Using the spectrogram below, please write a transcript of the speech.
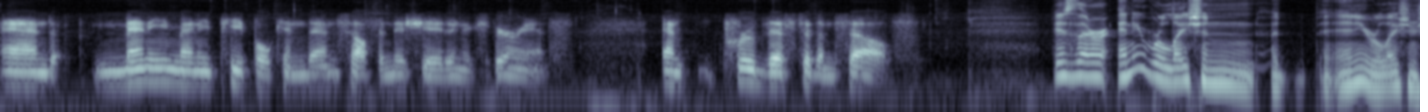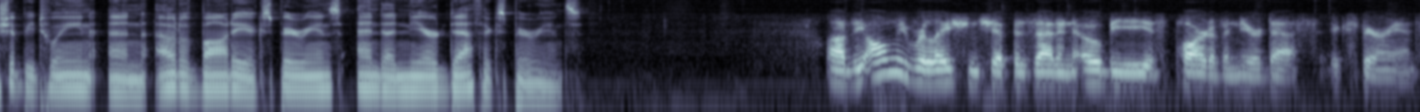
And many, many people can then self initiate an experience and prove this to themselves. Is there any relation, uh, any relationship between an out of body experience and a near death experience? Uh, the only relationship is that an OBE is part of a near death experience.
